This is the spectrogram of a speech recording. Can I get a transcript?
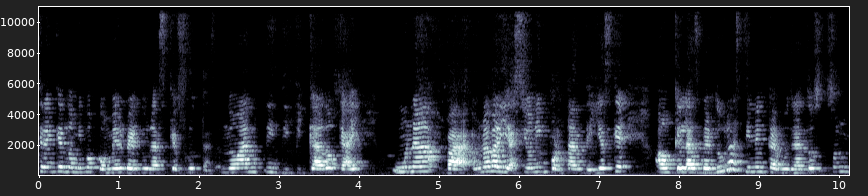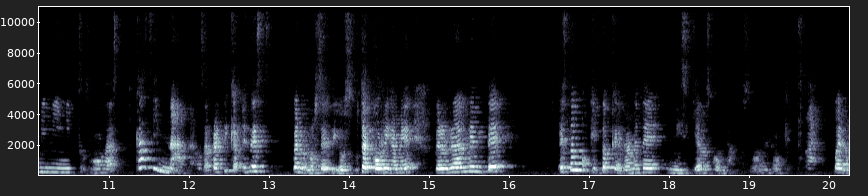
creen que es lo mismo comer verduras que frutas. No han identificado que hay una, una variación importante y es que aunque las verduras tienen carbohidratos, son minimitos, casi nada. O sea, prácticamente es, bueno, no sé, digo, usted corrígame, pero realmente es tan poquito que realmente ni siquiera los contamos, ¿no? Ah, bueno,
